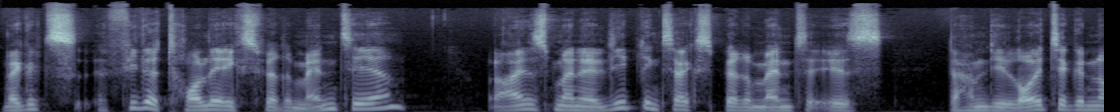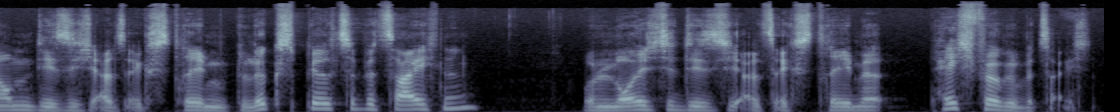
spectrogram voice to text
Und da gibt es viele tolle Experimente. Und eines meiner Lieblingsexperimente ist, da haben die Leute genommen, die sich als extreme Glückspilze bezeichnen und Leute, die sich als extreme Pechvögel bezeichnen.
